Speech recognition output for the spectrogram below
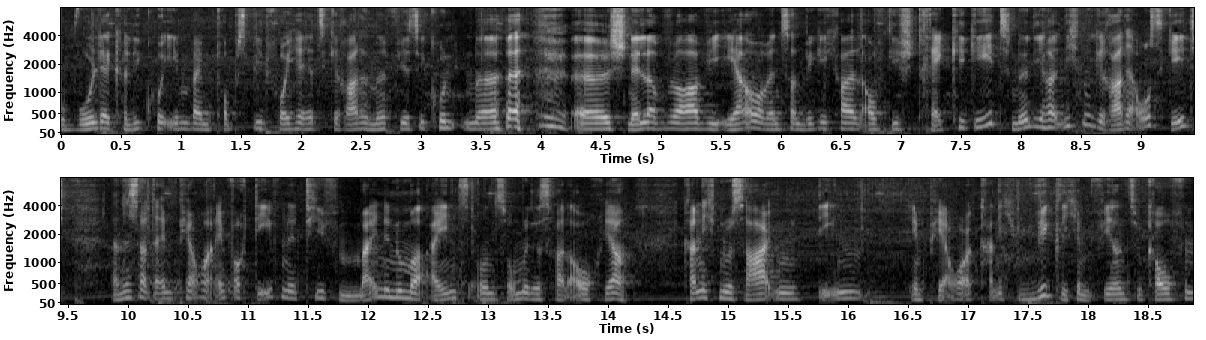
obwohl der Calico eben beim Topspeed vorher jetzt gerade ne, 4 Sekunden äh, schneller war wie er, aber wenn es dann wirklich halt auf die Strecke geht, ne, die halt nicht nur geradeaus geht, dann ist halt der Empiora einfach definitiv meine Nummer 1 und somit ist halt auch, ja, kann ich nur sagen, den Empiora kann ich wirklich empfehlen zu kaufen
